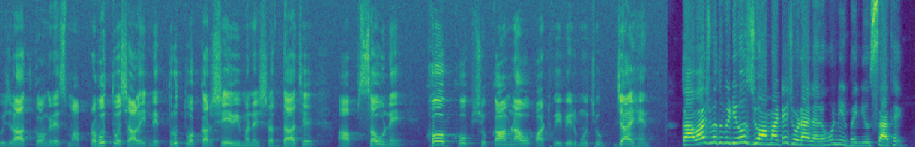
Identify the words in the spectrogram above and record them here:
ગુજરાત કોંગ્રેસમાં પ્રભુત્વશાળી નેતૃત્વ કરશે એવી મને શ્રદ્ધા છે. આપ સૌને ખૂબ ખૂબ શુભકામનાઓ પાઠવી વિરમું છું. જય હિન્દ. તો આવા જ વધુ વિડીયોઝ જોવા માટે જોડાયેલા રહો નિર્ભય ન્યૂઝ સાથે.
